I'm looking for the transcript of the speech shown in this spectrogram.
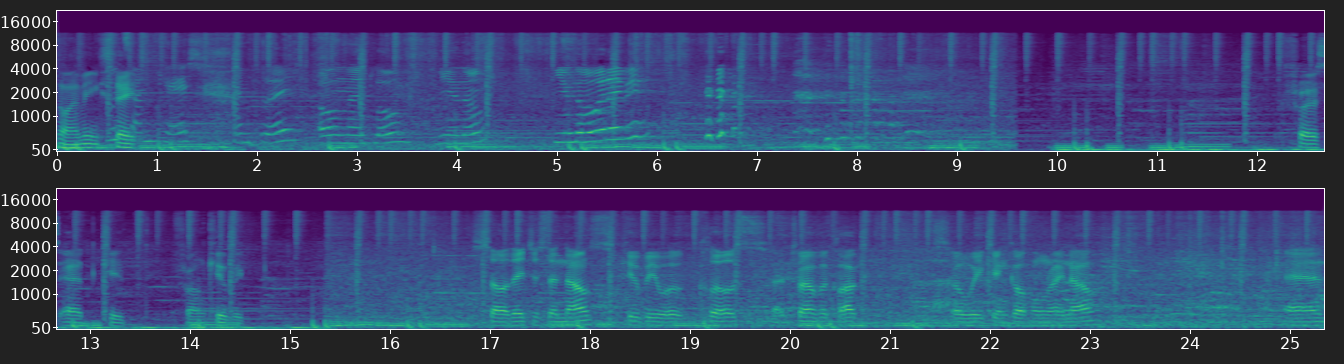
No, I mean Put stay. some cash and play all night long. You know? You know what I mean? First ed kit from Cubic. So they just announced Cubic will close at 12 o'clock, so we can go home right now. And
